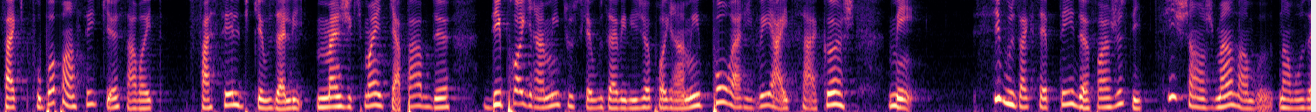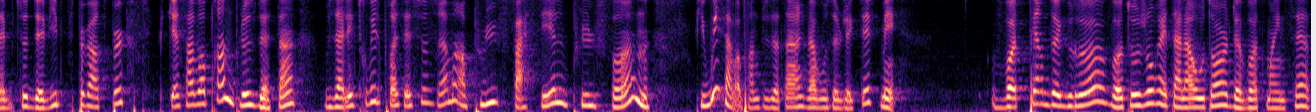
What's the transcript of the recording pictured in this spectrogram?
Fait qu'il faut pas penser que ça va être facile, puis que vous allez magiquement être capable de déprogrammer tout ce que vous avez déjà programmé pour arriver à être sa coche. Mais si vous acceptez de faire juste des petits changements dans vos, dans vos habitudes de vie, petit peu par petit peu, que ça va prendre plus de temps, vous allez trouver le processus vraiment plus facile, plus le fun. Puis oui, ça va prendre plus de temps à arriver à vos objectifs, mais votre perte de gras va toujours être à la hauteur de votre mindset.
